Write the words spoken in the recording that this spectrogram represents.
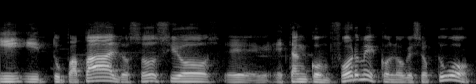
¿Y, y tu papá, los socios, eh, están conformes con lo que se obtuvo?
